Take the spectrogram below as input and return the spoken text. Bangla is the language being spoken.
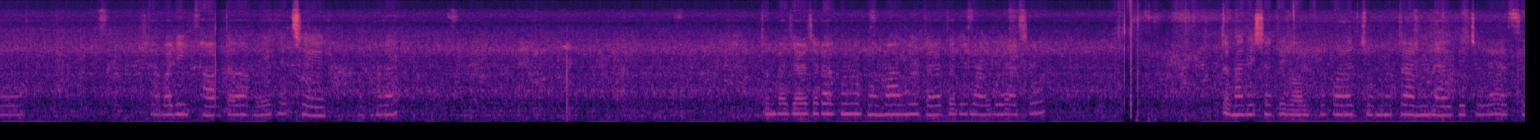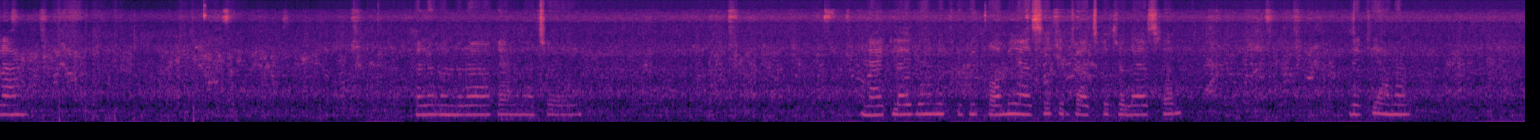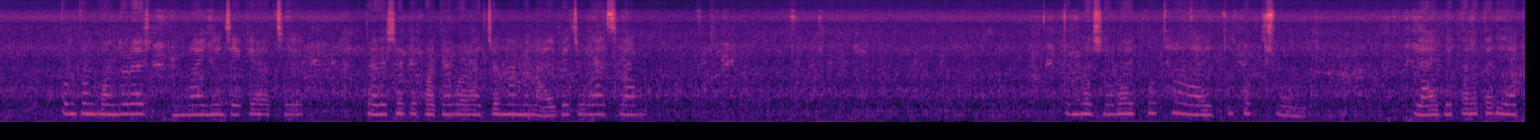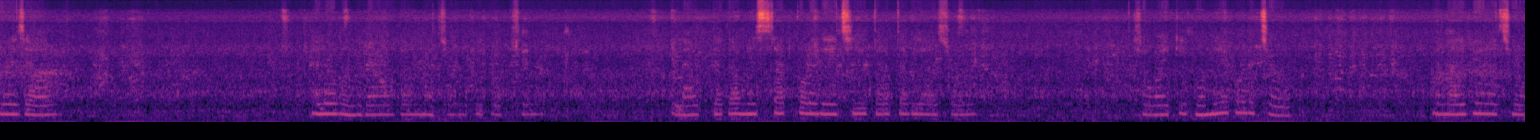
সবারই খাওয়া দাওয়া হয়ে গেছে আপনারা? তোমরা যারা যারা এখনও ঘুমাওনি, তাড়াতাড়ি লাইভে আসো। তোমাদের সাথে গল্প করার জন্য তো আমি লাইভে চলে আসলাম হ্যালো বন্ধুরা কেমন আছো নাইট লাইভে আমি খুবই কমই আসি কিন্তু আজকে চলে আসলাম। দেখি আমার কোন কোন বন্ধুরা ঘুমায়নি জেগে আছে, তাদের সাথে কথা বলার জন্য আমি লাইভে চলে আসলাম। তোমরা সবাই কোথায়? কি করছ? লাইভে তাড়াতাড়ি অ্যাড হয়ে যাও। হ্যালো বন্ধুরা, কেমন আছো? কি করছ? লাইভটা তো আমি স্টার্ট করে দিয়েছি, তাড়াতাড়ি আসো। সবাই কি ঘুমিয়ে পড়েছ? লাইভে আছো?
